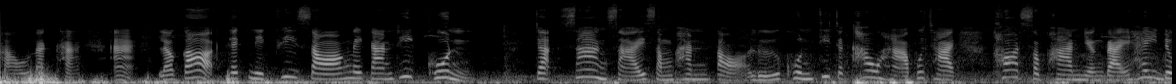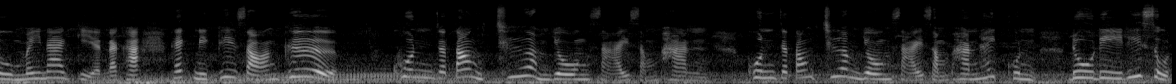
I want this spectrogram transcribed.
เขานะคะ แล้วก็เทคนิคที่สองในการที่คุณจะสร้างสายสัมพันธ์ต่อ หรือคุณที่จะเข้าหาผู้ชายทอดสะพานอย่างไรให้ดูไม่น่าเกลียดนะคะ เทคนิคที่สองคือ คุณจะต้องเชื่อมโยงสายสัมพันธ์ คุณจะต้องเชื่อมโยงสายสัมพันธ์ให้คุณดูดีที่สุด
